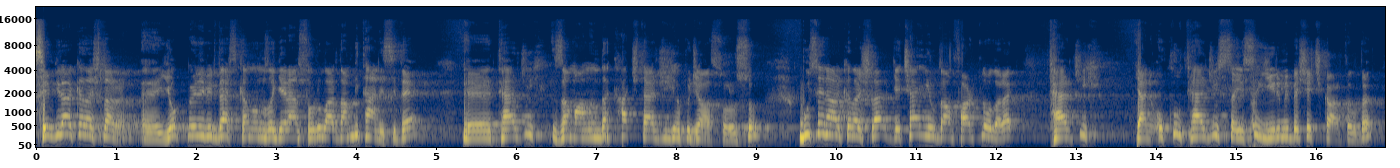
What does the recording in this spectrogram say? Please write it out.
Sevgili arkadaşlar, e, yok böyle bir ders kanalımıza gelen sorulardan bir tanesi de e, tercih zamanında kaç tercih yapacağız sorusu. Bu sene arkadaşlar geçen yıldan farklı olarak tercih yani okul tercih sayısı 25'e çıkartıldı.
